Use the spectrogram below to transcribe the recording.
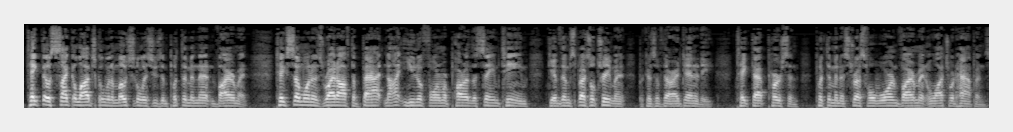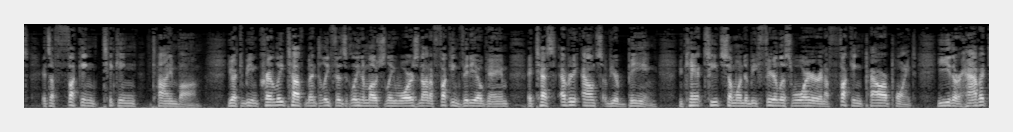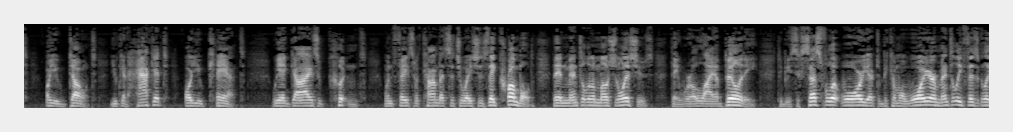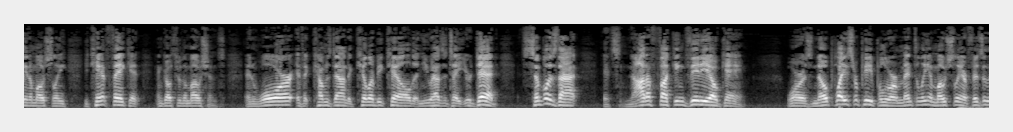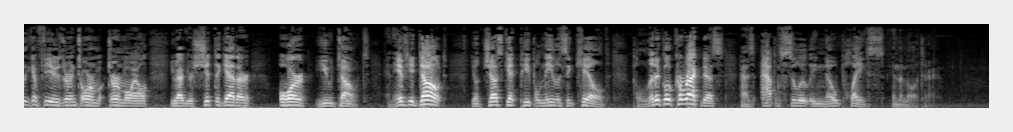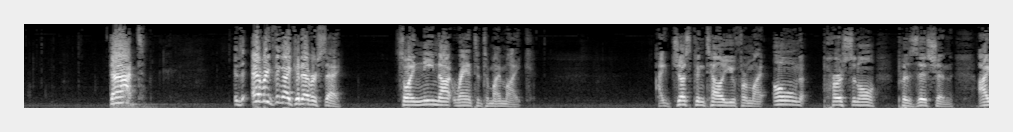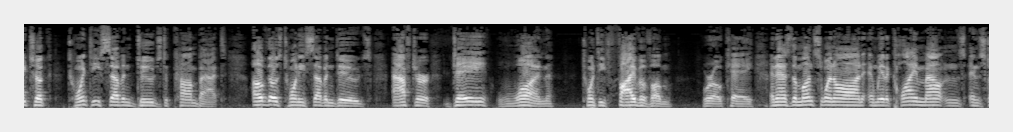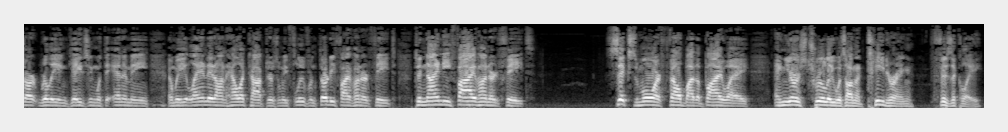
Take those psychological and emotional issues and put them in that environment. Take someone who's right off the bat, not uniform or part of the same team, give them special treatment because of their identity. Take that person, put them in a stressful war environment and watch what happens. It's a fucking ticking time bomb. You have to be incredibly tough mentally, physically, and emotionally. War is not a fucking video game. It tests every ounce of your being. You can't teach someone to be fearless warrior in a fucking PowerPoint. You either have it or you don't. You can hack it or you can't. We had guys who couldn't. When faced with combat situations, they crumbled. They had mental and emotional issues. They were a liability. To be successful at war, you have to become a warrior mentally, physically, and emotionally. You can't fake it and go through the motions. In war, if it comes down to kill or be killed and you hesitate, you're dead. Simple as that. It's not a fucking video game. War is no place for people who are mentally, emotionally, or physically confused or in tor- turmoil. You have your shit together or you don't. And if you don't, you'll just get people needlessly killed. Political correctness has absolutely no place in the military. That is everything I could ever say. So I need not rant into my mic. I just can tell you from my own personal position, I took 27 dudes to combat. Of those 27 dudes, after day one, 25 of them were okay. And as the months went on and we had to climb mountains and start really engaging with the enemy and we landed on helicopters and we flew from 3,500 feet to 9,500 feet, six more fell by the byway and yours truly was on a teetering physically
